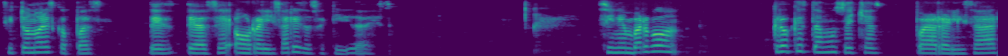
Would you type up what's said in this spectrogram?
Si tú no eres capaz de, de hacer o realizar esas actividades. Sin embargo, creo que estamos hechas para realizar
